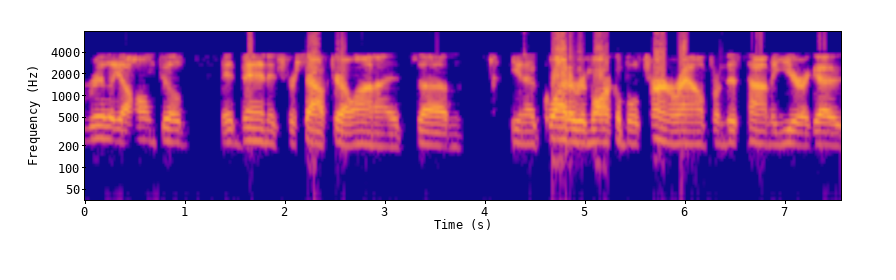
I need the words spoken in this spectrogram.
really a home field advantage for South Carolina. It's um, you know quite a remarkable turnaround from this time a year ago.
